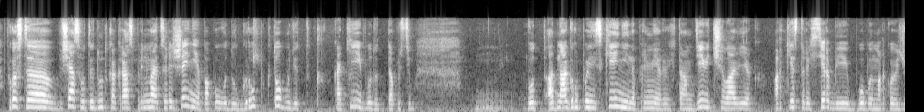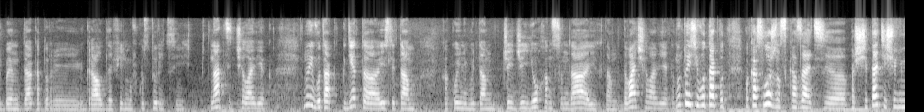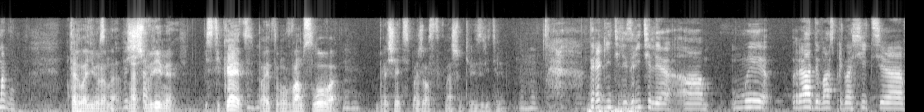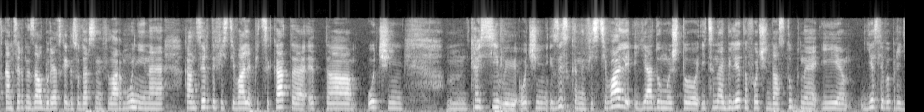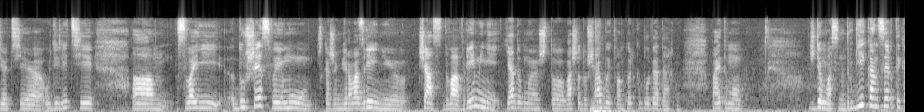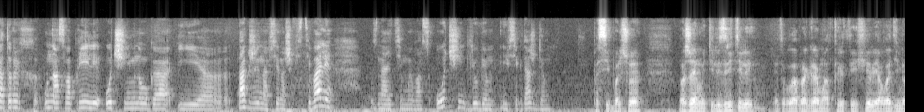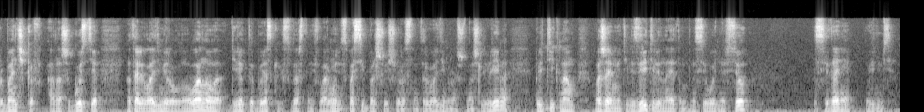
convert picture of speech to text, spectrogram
просто сейчас вот идут как раз принимаются решения по поводу групп, кто будет, какие будут, допустим, вот одна группа из Кении, например, их там 9 человек, оркестр из Сербии, Боба Маркович Бенд, да, который играл для фильмов Кустурицы, их 15 человек. Ну и вот так где-то, если там какой-нибудь там Джей Джей Йоханссон, да, их там два человека. Ну, то есть вот так вот, пока сложно сказать, э, посчитать еще не могу. Наталья Владимировна, наше время истекает, угу. поэтому вам слово. Угу. Обращайтесь, пожалуйста, к нашим телезрителям. Угу. Дорогие телезрители, а, мы рады вас пригласить э, в концертный зал Бурятской государственной филармонии на концерты фестиваля Пицциката. Это очень красивый, очень изысканный фестиваль. Я думаю, что и цена билетов очень доступная. И если вы придете, уделите своей душе, своему, скажем, мировоззрению час-два времени, я думаю, что ваша душа будет вам только благодарна. Поэтому Ждем вас и на другие концерты, которых у нас в апреле очень много, и э, также на все наши фестивали. Знаете, мы вас очень любим и всегда ждем. Спасибо большое. Уважаемые телезрители, это была программа «Открытый эфир». Я Владимир Банчиков, а наши гости Наталья Владимировна Уланова, директор Бурятской государственной филармонии. Спасибо большое еще раз, Наталья Владимировна, что нашли время прийти к нам. Уважаемые телезрители, на этом на сегодня все. До свидания, увидимся.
